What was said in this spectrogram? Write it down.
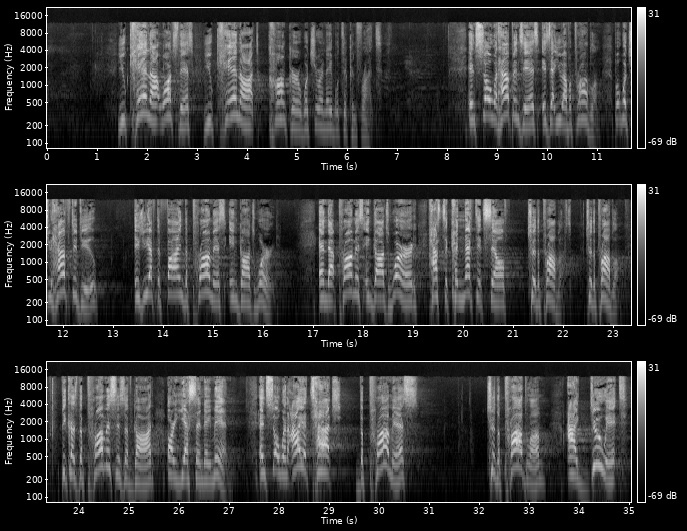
You cannot, watch this, you cannot conquer what you're unable to confront. And so what happens is, is that you have a problem. But what you have to do is you have to find the promise in God's word. And that promise in God's word has to connect itself to the problems, to the problem. Because the promises of God are yes and amen. And so when I attach the promise to the problem, I do it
